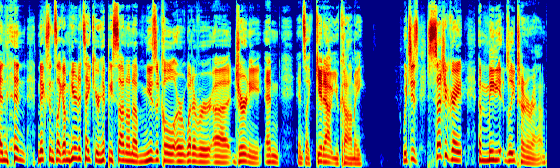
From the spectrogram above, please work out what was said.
And then Nixon's like, I'm here to take your hippie son on a musical or whatever uh, journey. And, and it's like, get out, you commie. Which is such a great immediately turnaround.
